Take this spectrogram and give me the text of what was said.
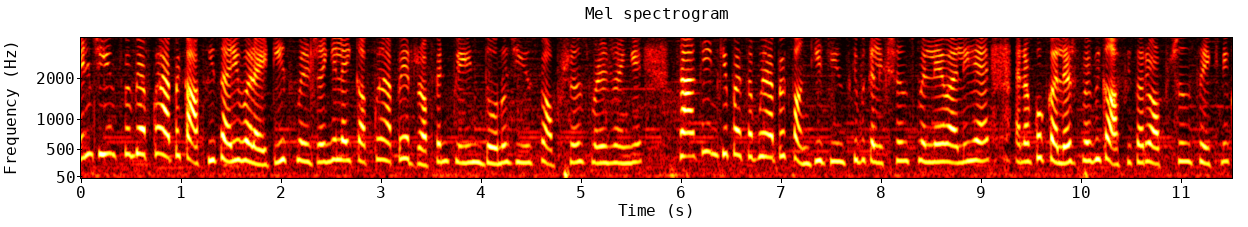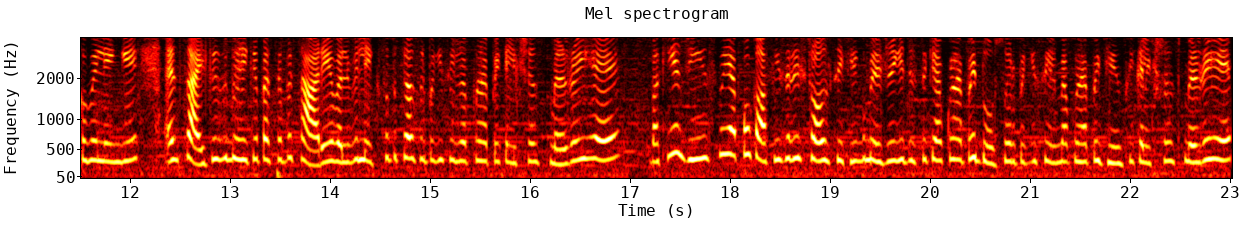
इन जीन्स में भी आपको यहाँ पे काफ़ी सारी वैरायटीज़ मिल जाएँगी। लाइक आपको यहाँ पे रफ एंड प्लेन दोनों जीन्स में ऑप्शन मिल जाएँगे। साथ ही इनके पास आपको यहाँ पे फंकी जीन्स की भी कलेक्शन मिलने वाली है। एंड आपको कलर्स में भी काफ़ी सारे ऑप्शन देखने को मिलेंगे। एंड साइजेस भी के पास पे सारे अवेलेबल एक सौ की सेल में आपको यहाँ पे कलेक्शन मिल रही है। बाकी यहाँ जीन्स में आपको काफ़ी सारी स्टॉल्स देखने को मिल जाएगी। जैसे कि आपको यहाँ पे दो सौ की सेल में आपको यहाँ पे जीन्स की कलेक्शंस मिल रही है।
